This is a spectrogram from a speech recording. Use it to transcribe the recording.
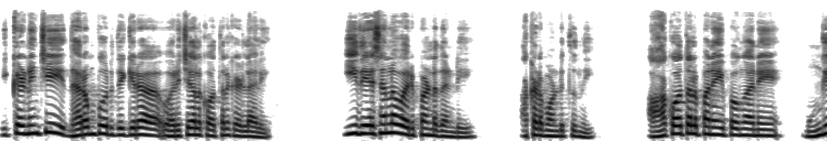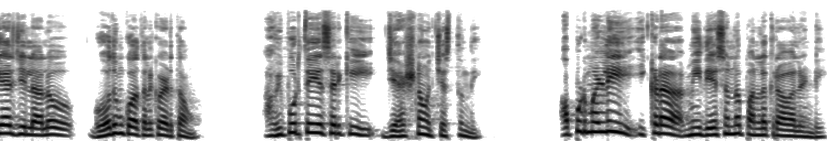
ఇక్కడి నుంచి ధరంపూర్ దగ్గర వరిచాల కోతలకు వెళ్ళాలి. ఈ దేశంలో వరి పండదండి. అక్కడ పండుతుంది. ఆ కోతల పని అయిపోగానే ముంగేర్ జిల్లాలో గోధుమ కోతలకు పెడతాం అవి పూర్తయ్యేసరికి జ్యేష్ఠం వచ్చేస్తుంది. అప్పుడు మళ్ళీ ఇక్కడ మీ దేశంలో పనులకు రావాలండి.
